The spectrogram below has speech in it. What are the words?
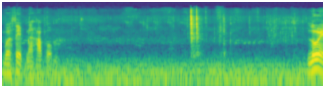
เบอร์ 10 นะครับผม ลุย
